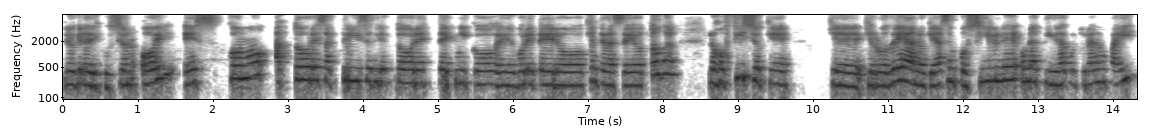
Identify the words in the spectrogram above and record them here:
Creo que la discusión hoy es cómo actores, actrices, directores, técnicos, eh, boleteros, gente de aseo, todos los oficios que, rodean o que hacen posible una actividad cultural en un país,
